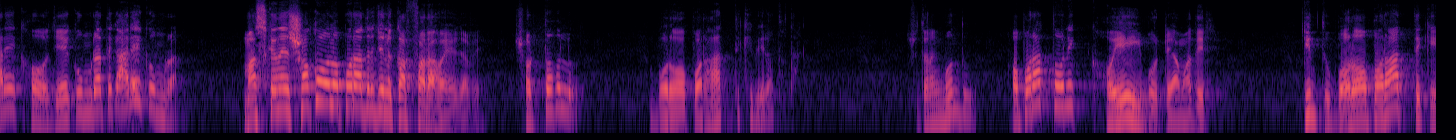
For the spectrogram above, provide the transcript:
আরেক হজ, এক উমরা থেকে আরেক উমরা। মাঝখানে সকল অপরাধের জন্য কাফারা হয়ে যাবে। শর্ত হলো বড় অপরাধ থেকে বিরত থাকে। সুতরাং বন্ধু, অপরাধ তো অনেক হয়েই বটে আমাদের। কিন্তু বড় অপরাধ থেকে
